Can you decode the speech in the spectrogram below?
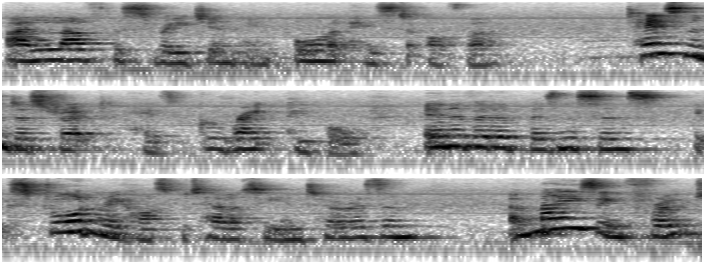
I love this region and all it has to offer. Tasman District has great people, innovative businesses, extraordinary hospitality and tourism, amazing fruit,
